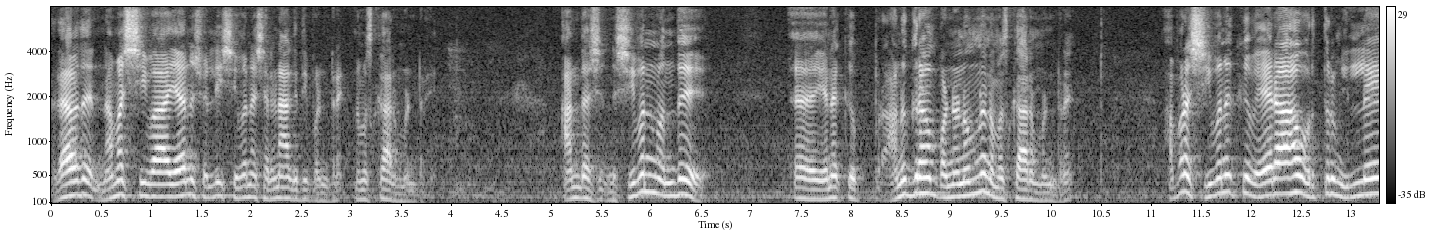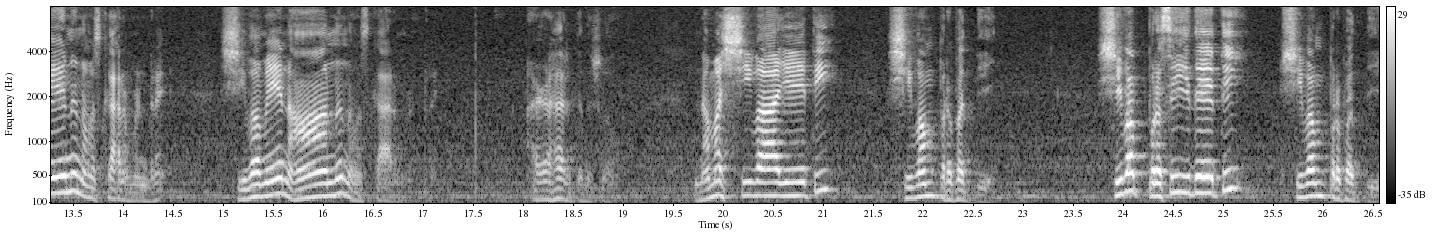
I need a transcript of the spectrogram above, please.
அதாவது நம சிவாயான்னு சொல்லி சிவனை சரணாகதி பண்ணுறேன் நமஸ்காரம் பண்ணுறேன் அந்த சிவன் வந்து எனக்கு அனுகிரகம் பண்ணணும்னு நமஸ்காரம் பண்ணுறேன் அப்புறம் சிவனுக்கு வேறாக ஒருத்தரும் இல்லைன்னு நமஸ்காரம் பண்ணுறேன் சிவமே நான் நமஸ்காரம் பண்ணுறேன் அழகாக இருக்குது ஸ்லோகம். நம சிவாயேதி சிவம் ஷுவ பிரசீதேதி சிவம் பிரபத்தி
